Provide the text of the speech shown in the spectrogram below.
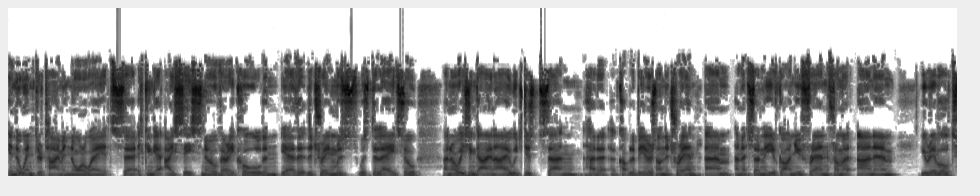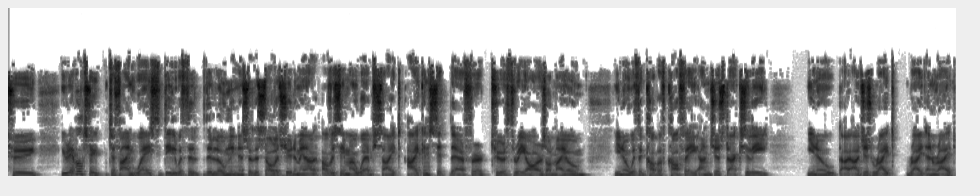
in the winter time in Norway, it's uh, it can get icy, snow, very cold, and yeah, the, the train was was delayed. So a Norwegian guy and I, we just sat and had a, a couple of beers on the train, um, and it, suddenly you've got a new friend from it, and um, you're able to you're able to to find ways to deal with the, the loneliness or the solitude. I mean, I, obviously, my website, I can sit there for two or three hours on my own, you know, with a cup of coffee and just actually you know, I, I, just write, write and write.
